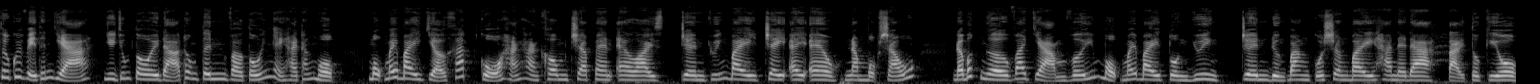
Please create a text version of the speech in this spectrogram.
Thưa quý vị thính giả, như chúng tôi đã thông tin vào tối ngày 2 tháng 1, một máy bay chở khách của hãng hàng không Japan Airlines trên chuyến bay JAL 516 đã bất ngờ va chạm với một máy bay tuần duyên trên đường băng của sân bay Haneda tại Tokyo,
